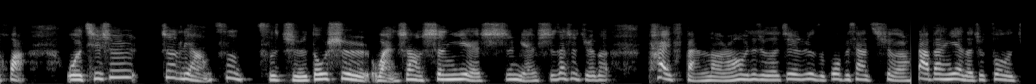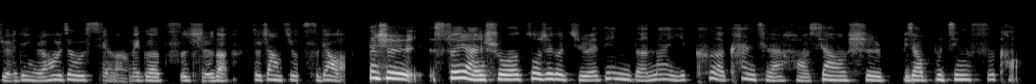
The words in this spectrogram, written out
划。我其实。这两次辞职都是晚上深夜失眠，实在是觉得太烦了，然后我就觉得这个日子过不下去了，大半夜的就做了决定，然后就写了那个辞职的，就这样就辞掉了。但是虽然说做这个决定的那一刻看起来好像是比较不经思考，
